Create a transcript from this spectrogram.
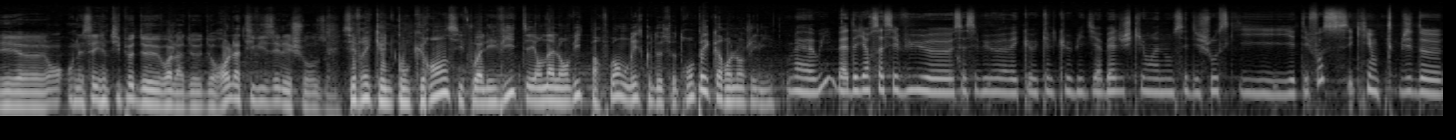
Et euh, on, on, essaye un petit peu de, voilà, de, relativiser les choses. C'est vrai qu'il y a une concurrence, il faut aller vite, et en allant vite, parfois, on risque de se tromper, Carole Angéli. Bah oui, bah d'ailleurs, ça s'est vu, euh, ça s'est vu avec euh, quelques médias belges qui ont annoncé des choses qui étaient fausses et qui ont été obligés de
